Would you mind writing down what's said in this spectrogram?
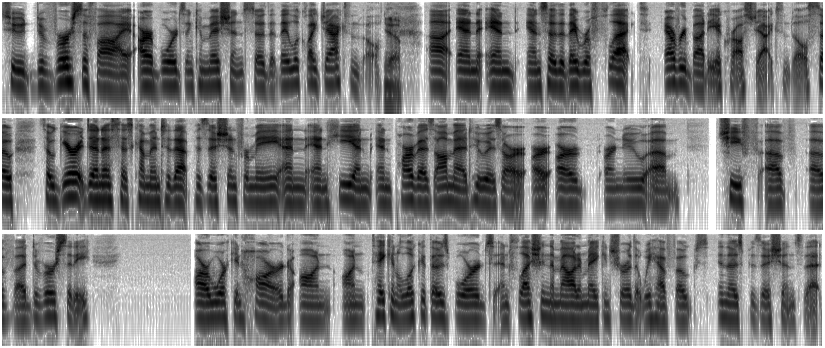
to diversify our boards and commissions so that they look like Jacksonville yeah, uh, and and and so that they reflect everybody across Jacksonville. So so Garrett Dennis has come into that position for me, and and he and and Parvez Ahmed, who is our our our, our new um, chief of of uh, diversity, are working hard on on taking a look at those boards and fleshing them out and making sure that we have folks in those positions that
